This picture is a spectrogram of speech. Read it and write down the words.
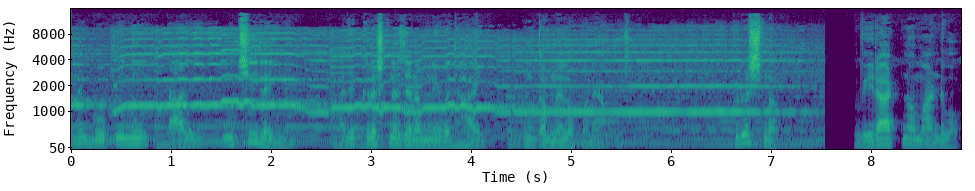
અને ગોપીની તાળી ઊંચી લઈને આજે કૃષ્ણ જન્મની વધાઈ હું તમને લોકોને આપું છું. કૃષ્ણ વિરાટનો માંડવો,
